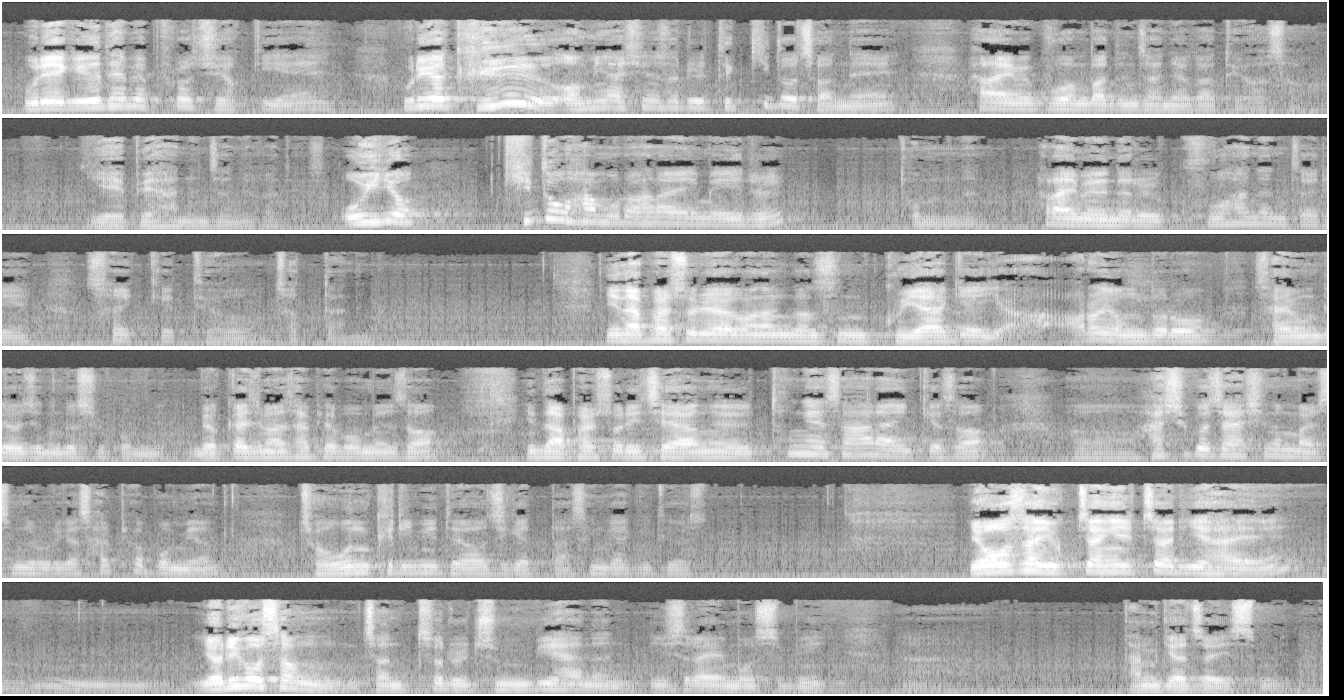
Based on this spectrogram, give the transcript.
우리에게 은혜 베풀어 주셨기에 우리가 그 어미하신 소리를 듣기도 전에 하나님의 구원받은 자녀가 되어서 예배하는 자녀가 되어서 오히려 기도함으로 하나님의 일을 돕는 하나님의 은혜를 구하는 자리에 서 있게 되어졌다는 것. 이 나팔소리라고 하는 것은 구약의 여러 용도로 사용되어지는 것을 봅니다. 몇 가지만 살펴보면서 이 나팔소리 재앙을 통해서 하나님께서 어, 하시고자 하시는 말씀들을 우리가 살펴보면 좋은 그림이 되어지겠다 생각이 되었습니다. 여호사 6장 1절 이하에 음, 여리고성 전투를 준비하는 이스라엘 모습이 아, 담겨져 있습니다.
